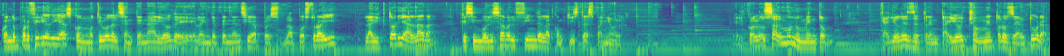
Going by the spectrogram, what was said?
Cuando Porfirio Díaz, con motivo del centenario de la independencia, pues la postró ahí, la victoria alada que simbolizaba el fin de la conquista española. El colosal monumento cayó desde 38 metros de altura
